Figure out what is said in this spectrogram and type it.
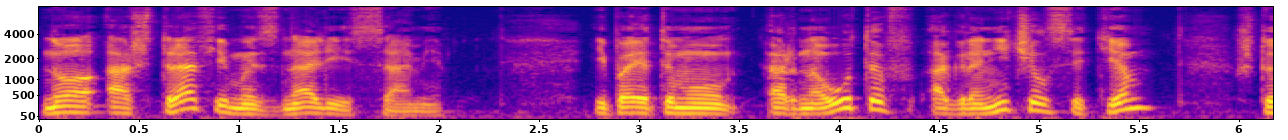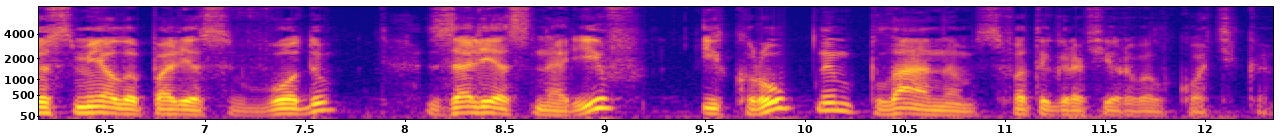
Но о штрафе мы знали и сами и поэтому Арнаутов ограничился тем, что смело полез в воду, залез на риф и крупным планом сфотографировал котика.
